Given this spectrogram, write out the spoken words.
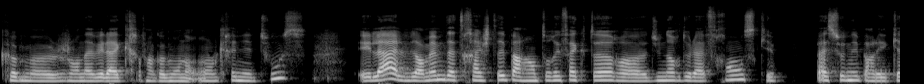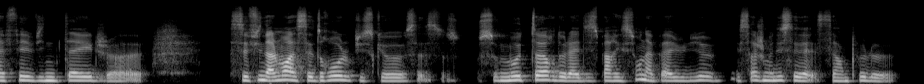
comme j'en avais la, enfin comme on, le craignait tous. Et là, elle vient même d'être rachetée par un torréfacteur du nord de la France qui est passionné par les cafés vintage. Euh, c'est finalement assez drôle puisque ce moteur de la disparition n'a pas eu lieu. Et ça, je me dis, c'est un peu le.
